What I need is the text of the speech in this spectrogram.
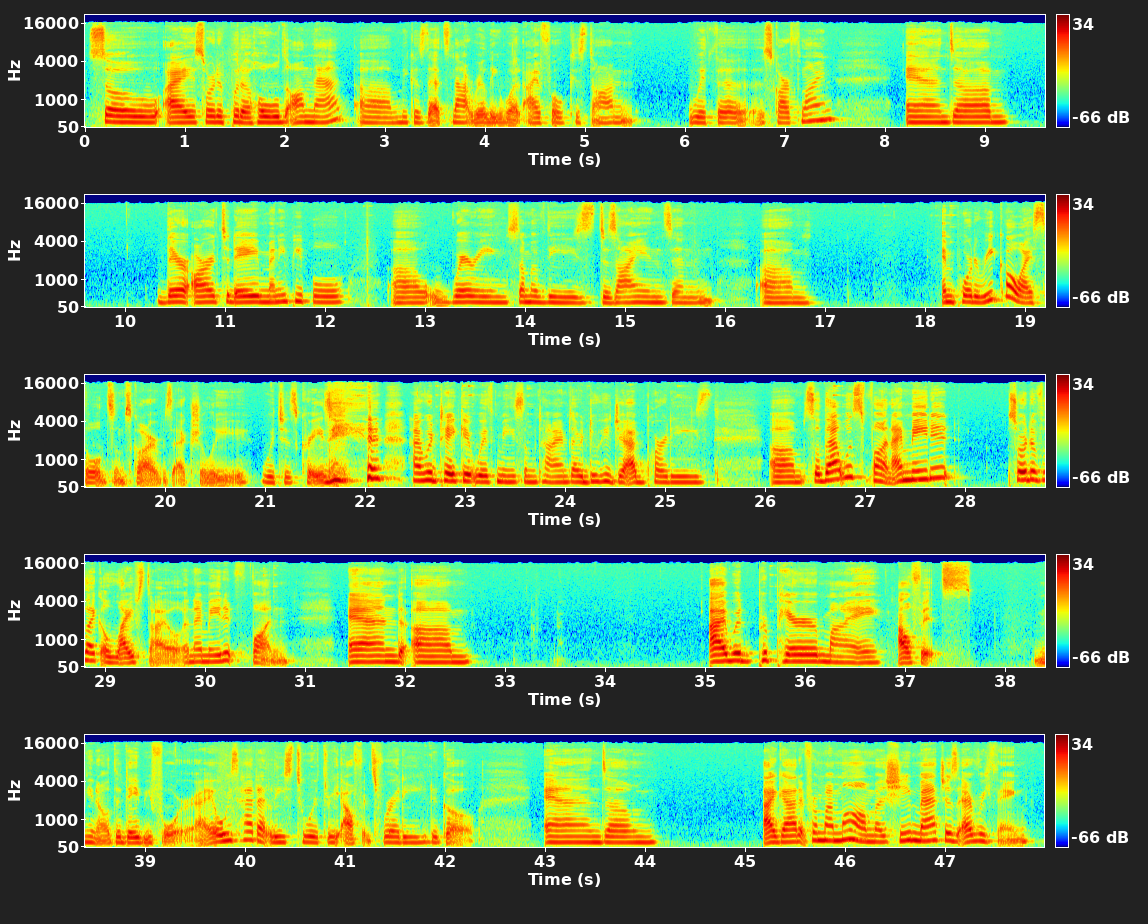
So I sort of put a hold on that um, because that's not really what I focused on with the scarf line. And um, there are today many people uh, wearing some of these designs and um, in Puerto Rico, I sold some scarves actually, which is crazy. I would take it with me sometimes. I would do hijab parties. Um, so that was fun. I made it sort of like a lifestyle and I made it fun. And um, I would prepare my outfits, you know, the day before. I always had at least two or three outfits ready to go. And um, I got it from my mom. She matches everything.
